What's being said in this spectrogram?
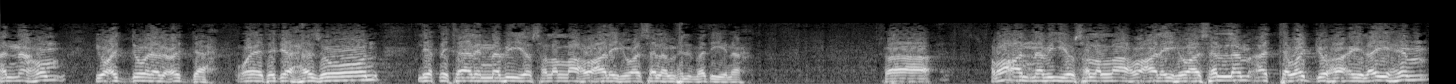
أنهم يعدون العدة ويتجهزون لقتال النبي صلى الله عليه وسلم في المدينة. فرأى النبي صلى الله عليه وسلم التوجه إليهم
